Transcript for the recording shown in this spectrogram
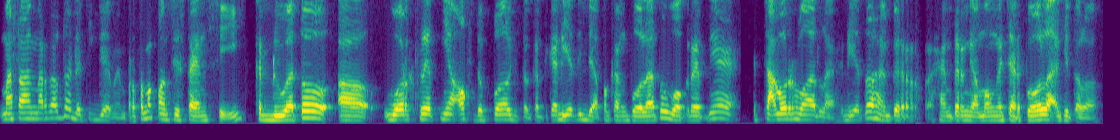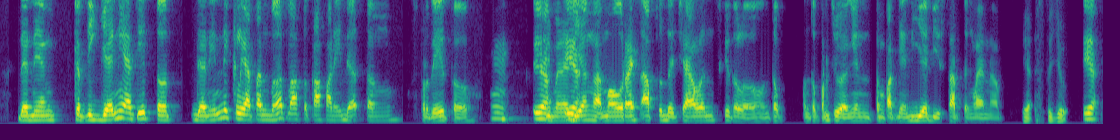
masalah Martial tuh ada tiga men. Pertama konsistensi, kedua tuh uh, work rate-nya off the ball gitu. Ketika dia tidak pegang bola tuh work rate-nya caur banget lah. Dia tuh hampir hampir nggak mau ngejar bola gitu loh. Dan yang ketiga ini attitude dan ini kelihatan banget waktu Cavani datang seperti itu. Hmm, iya, Di mana iya. dia nggak mau rise up to the challenge gitu loh untuk untuk perjuangin tempatnya dia di starting lineup. Ya setuju. Ya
